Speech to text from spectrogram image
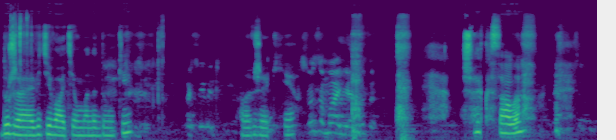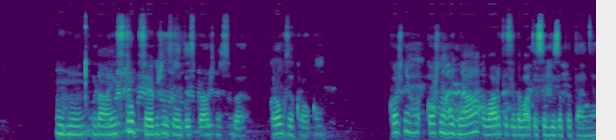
Дуже відіваті у мене думки, але вже як є. Що я казала? Угу, да, інструкція, як же знайти справжнє себе. Крок за кроком. Кожного, кожного дня варто задавати собі запитання.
